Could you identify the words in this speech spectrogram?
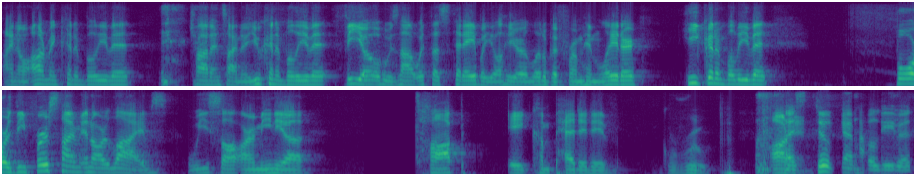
I know Armen couldn't believe it. Charentz, I know you couldn't believe it. Theo, who's not with us today, but you'll hear a little bit from him later, he couldn't believe it. For the first time in our lives, we saw Armenia top a competitive group. I Armen, still can't believe it.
